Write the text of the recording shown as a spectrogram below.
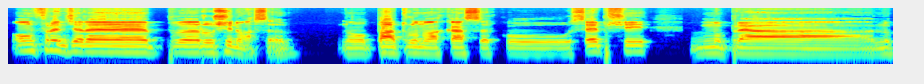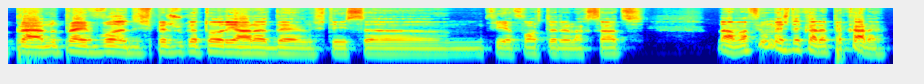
o înfrângere rușinoasă. Nu, 4-1 acasă cu Sepsi, nu prea, nu prea, nu prea văd și pe jucătorii arădeni, știi, să fie foarte relaxați. Da, va fi un meci de care pe care.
